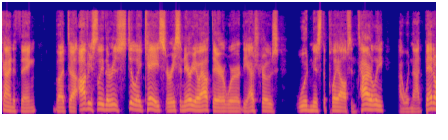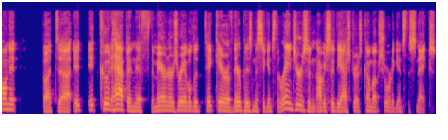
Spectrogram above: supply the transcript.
kind of thing. But uh, obviously, there is still a case or a scenario out there where the Astros would miss the playoffs entirely. I would not bet on it, but uh, it it could happen if the Mariners are able to take care of their business against the Rangers, and obviously the Astros come up short against the Snakes.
